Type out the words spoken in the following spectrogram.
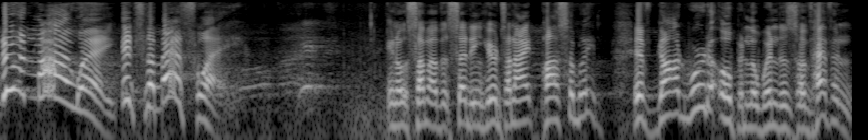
do it my way. It's the best way. You know, some of us sitting here tonight, possibly, if God were to open the windows of heaven,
